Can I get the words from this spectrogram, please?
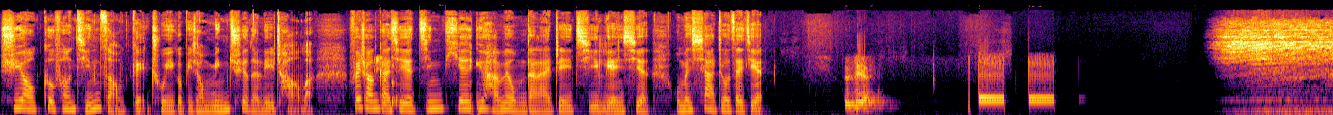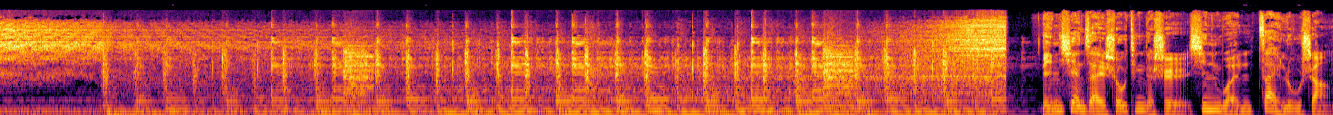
需要各方尽早给出一个比较明确的立场了。非常感谢今天玉涵为我们带来这一期连线，我们下周再见。再见。您现在收听的是《新闻在路上》。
